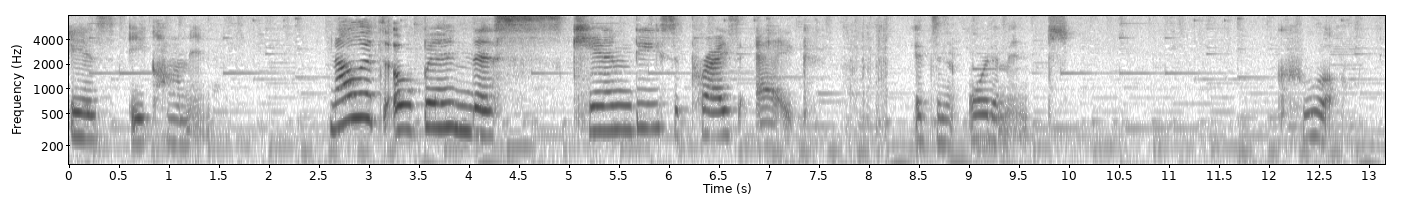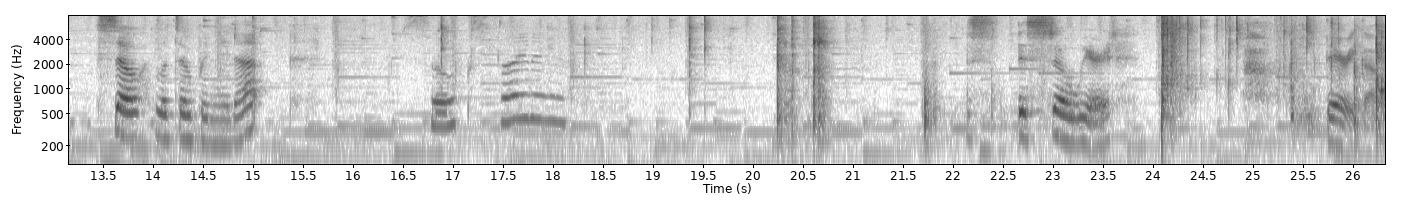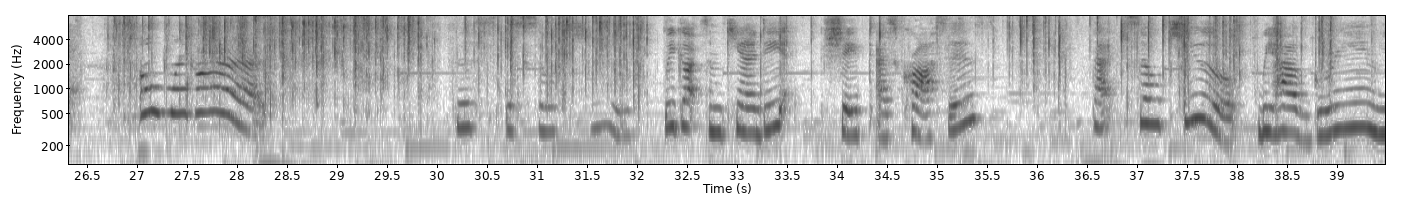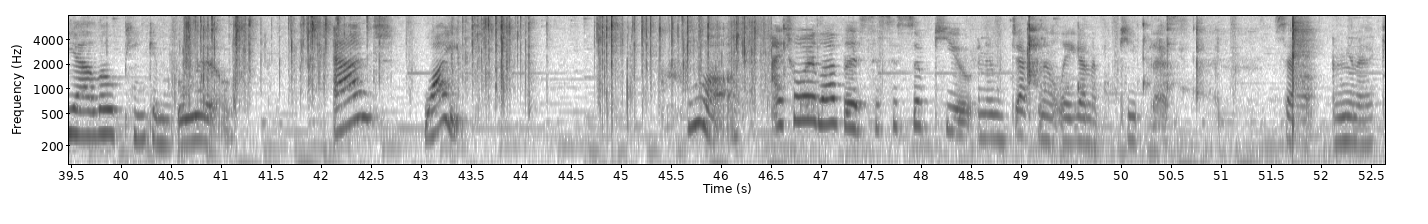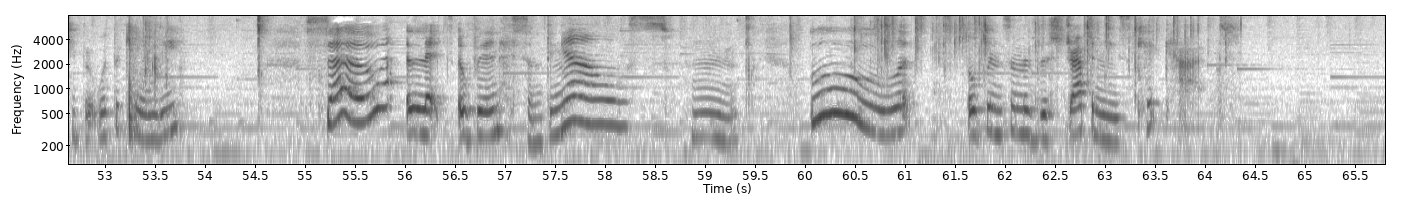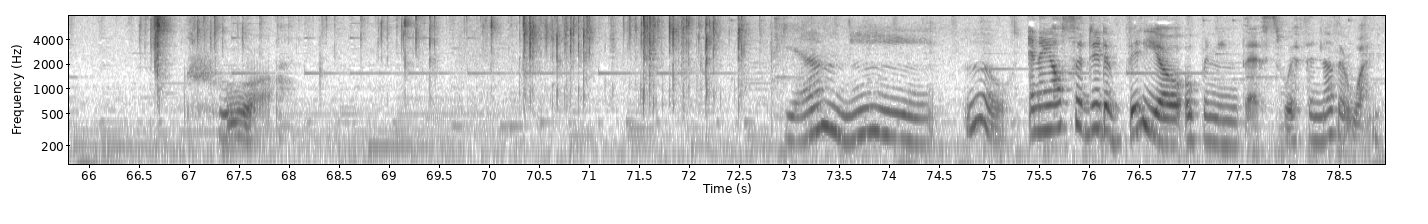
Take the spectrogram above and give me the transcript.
is a common. Now let's open this candy surprise egg. It's an ornament. Cool. So let's open it up. So excited. Is so weird. There we go. Oh my god! This is so cute. We got some candy shaped as crosses. That's so cute. We have green, yellow, pink, and blue. And white. Cool. I totally love this. This is so cute, and I'm definitely gonna keep this. So I'm gonna keep it with the candy. So let's open something else. Hmm. Ooh, let's open some of this Japanese Kit Kat. Cool. Yummy. Ooh, and I also did a video opening this with another one.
